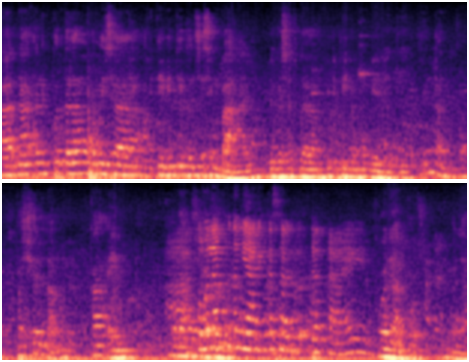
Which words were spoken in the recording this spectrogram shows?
Ah, na, nagpunta lang ako kami sa activity doon sa simbahan because of the Filipino community. Yun lang, pasyal lang, kain. Ah, so wala pong nangyaring kasal that time. Wala po. Wala.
